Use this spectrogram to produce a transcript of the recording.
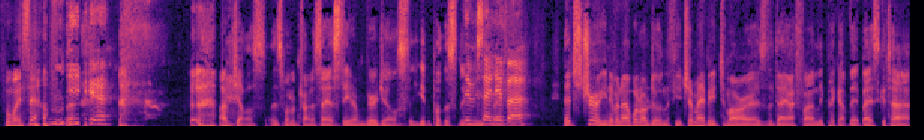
for myself. Yeah. I'm jealous. That's what I'm trying to say, Estère. I'm very jealous that you get to put this. Never say never. That's true. You never know what I'll do in the future. Maybe tomorrow is the day I finally pick up that bass guitar.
